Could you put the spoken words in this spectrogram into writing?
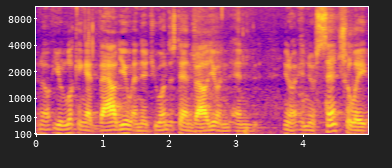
you know you're looking at value and that you understand value, and, and you know, and essentially,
